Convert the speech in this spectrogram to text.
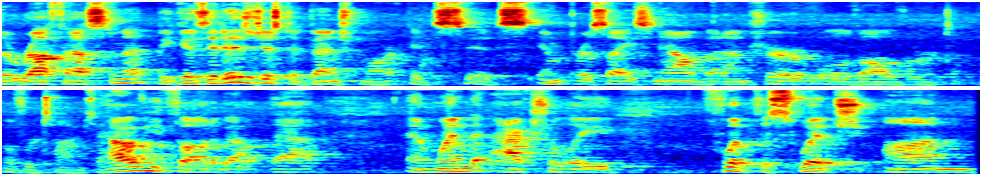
the rough estimate, because it is just a benchmark. It's it's imprecise now, but I'm sure it will evolve over, t- over time. So how have you thought about that, and when to actually flip the switch on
